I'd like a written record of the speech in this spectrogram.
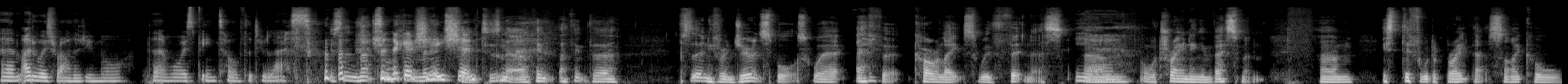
Um, I'd always rather do more than I'm always being told to do less. It's a natural negotiation. instinct, isn't it? I think. I think the certainly for endurance sports where effort correlates with fitness um, or training investment. Um, it's difficult to break that cycle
